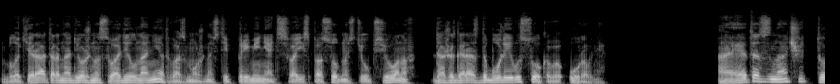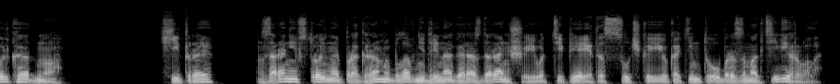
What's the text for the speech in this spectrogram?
Блокиратор надежно сводил на нет возможности применять свои способности у псионов даже гораздо более высокого уровня. А это значит только одно. Хитрая, Заранее встроенная программа была внедрена гораздо раньше, и вот теперь эта сучка ее каким-то образом активировала.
